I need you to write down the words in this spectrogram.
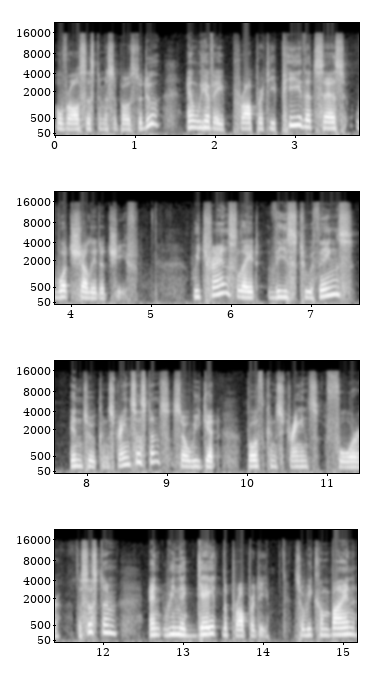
overall system is supposed to do, and we have a property P that says what shall it achieve. We translate these two things into constraint systems, so we get both constraints for the system and we negate the property. So we combine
